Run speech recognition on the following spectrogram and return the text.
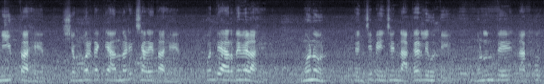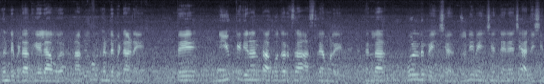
नियुक्त आहेत शंभर टक्के अंदाणित शाळेत आहेत पण ते अर्धवेळ आहेत. म्हणून त्यांची पेन्शन नाकारली होती. म्हणून ते नागपूर खंडपीठात गेल्यावर नागपूर खंडपीठाने ते नियुक्ती दिनांक अगोदरचा असल्यामुळे त्यांना ओल्ड पेन्शन जुनी पेन्शन देण्याचे आदेशित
